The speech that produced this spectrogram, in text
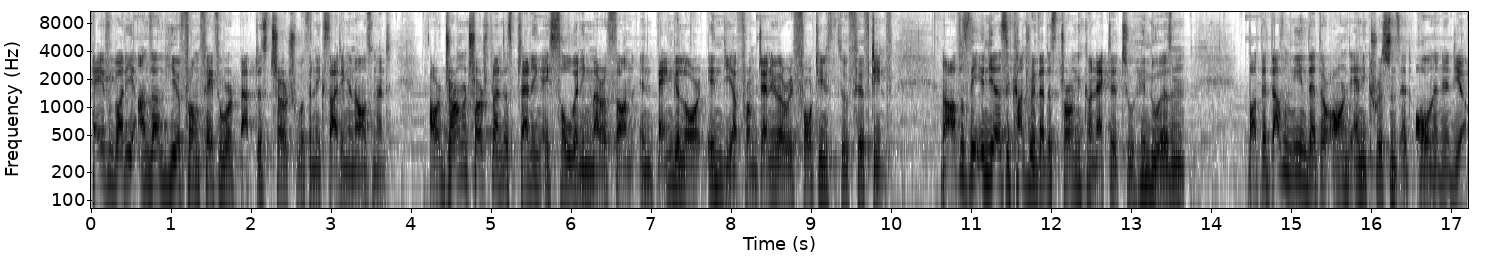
Hey everybody, Anselm here from Faithful Word Baptist Church with an exciting announcement. Our German church plant is planning a soul winning marathon in Bangalore, India from January 14th to 15th. Now obviously India is a country that is strongly connected to Hinduism, but that doesn't mean that there aren't any Christians at all in India.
